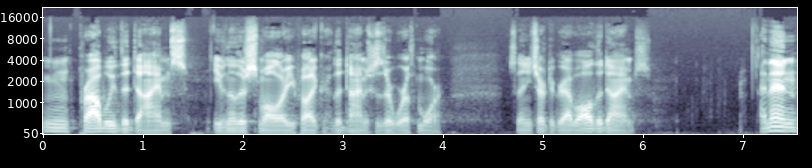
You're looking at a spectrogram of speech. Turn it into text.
mm, probably the dimes even though they're smaller you probably grab the dimes because they're worth more so then you start to grab all the dimes and then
